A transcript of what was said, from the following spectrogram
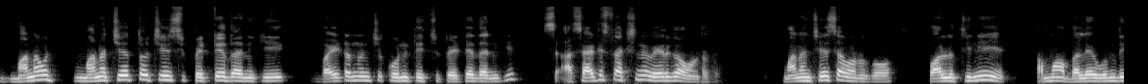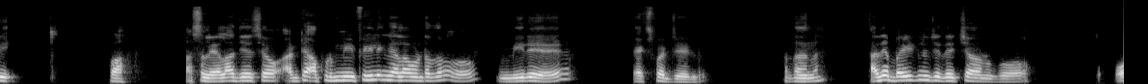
మనం మన చేత్తో చేసి పెట్టేదానికి బయట నుంచి కొని తెచ్చి పెట్టేదానికి ఆ సాటిస్ఫాక్షన్ వేరుగా ఉంటుంది. మనం చేసామనుకో వాళ్ళు తిని అమ్మ భలే ఉంది. వా అసలు ఎలా చేసావు? అంటే అప్పుడు మీ ఫీలింగ్ ఎలా ఉంటుందో మీరే ఎక్స్పెక్ట్ చేయండి. అర్థమైందా? అదే బయట నుంచి తెచ్చామనుకో ఓ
